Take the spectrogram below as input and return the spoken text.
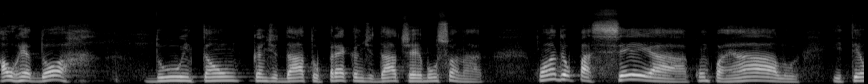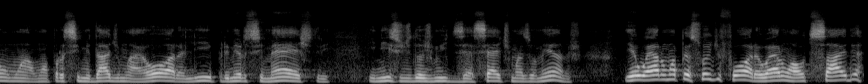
ao redor do então candidato, pré-candidato Jair Bolsonaro. Quando eu passei a acompanhá-lo e ter uma, uma, proximidade maior ali, primeiro semestre, início de 2017 mais ou menos, eu era uma pessoa de fora, eu era um outsider.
